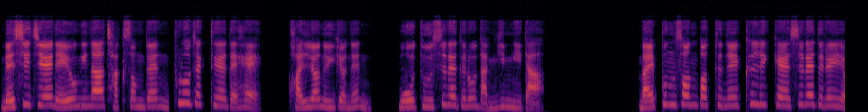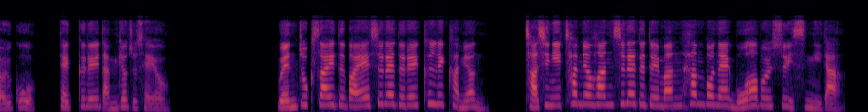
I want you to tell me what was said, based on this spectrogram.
메시지의 내용이나 작성된 프로젝트에 대해 관련 의견은 모두 스레드로 남깁니다. 말풍선 버튼을 클릭해 스레드를 열고 댓글을 남겨주세요. 왼쪽 사이드바에 스레드를 클릭하면 자신이 참여한 스레드들만 한 번에 모아볼 수 있습니다.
